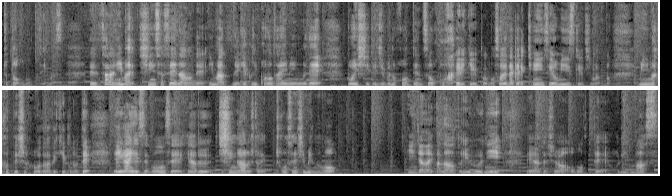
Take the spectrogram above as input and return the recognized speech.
ちょっと思っています。でさらに今審査制なので、今ね逆にこのタイミングで Voicyで自分のコンテンツを公開できると、もうそれだけで権威性を身につけてしまうと、身にまとってしまうことができるので、意外にですね、こう音声やる自信がある人に挑戦してみるのもいいんじゃないかなというふうに、えー、私は思っております。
